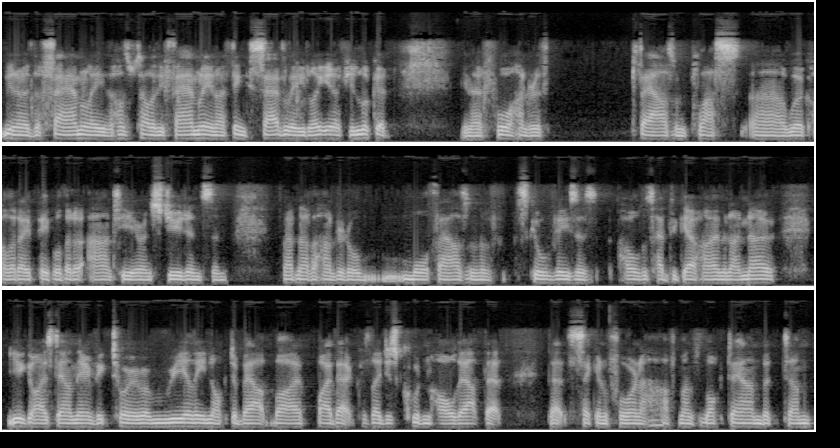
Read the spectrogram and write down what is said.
you know the family, the hospitality family, and I think sadly, like you know, if you look at you know four hundred thousand plus uh, work holiday people that aren't here and students and about another hundred or more thousand of school visas holders had to go home. And I know you guys down there in Victoria were really knocked about by by that because they just couldn't hold out that that second four and a half month lockdown. But um,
